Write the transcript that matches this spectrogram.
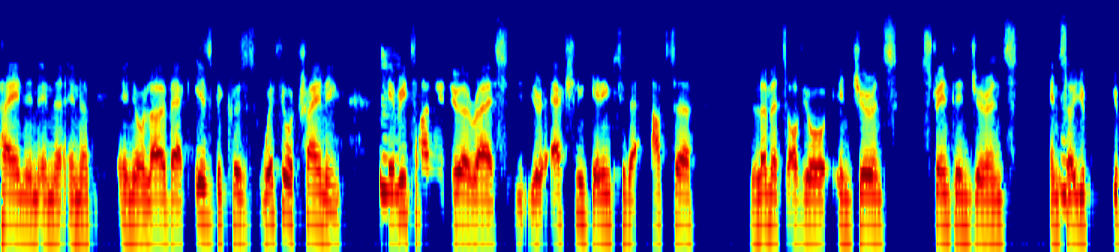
pain in in the, in the, in your lower back is because with your training, Mm. every time you do a race, you're actually getting to the outer limit of your endurance, strength endurance, and so Mm. you you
